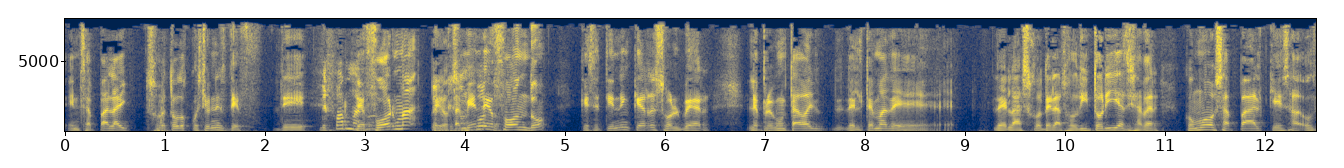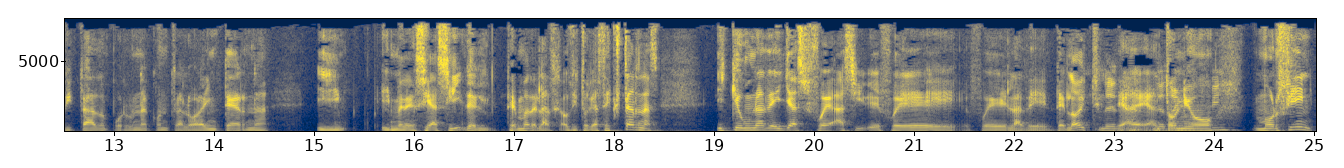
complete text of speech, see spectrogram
en, Zapala hay sobre todo cuestiones de, de, forma, de forma pero, también de fondo que se tienen que resolver. Le preguntaba del tema de, de, las, de las auditorías y saber cómo Zapal, que es auditado por una contralora interna, y, y me decía así del tema de las auditorías externas y que una de ellas fue así eh, fue fue la de Deloitte de, Antonio Morfín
